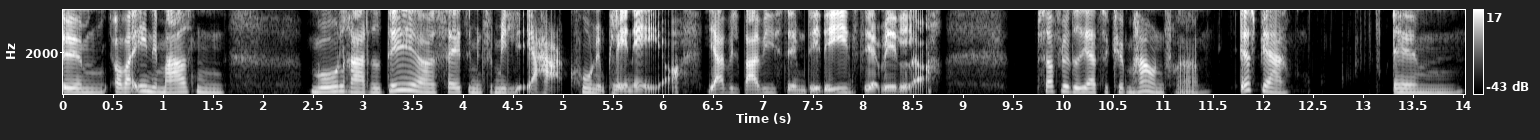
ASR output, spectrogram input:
Øh, og var egentlig meget sådan målrettet det, og sagde til min familie, jeg har kun en plan A, og jeg vil bare vise dem, det er det eneste, jeg vil. Og så flyttede jeg til København fra Esbjerg øhm,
